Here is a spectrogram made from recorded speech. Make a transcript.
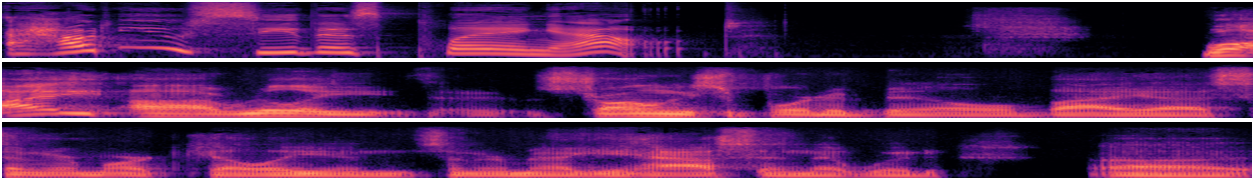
How do you see this playing out? Well, I uh, really strongly support a bill by uh, Senator Mark Kelly and Senator Maggie Hassan that would uh,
